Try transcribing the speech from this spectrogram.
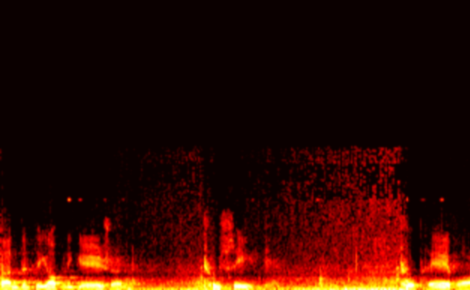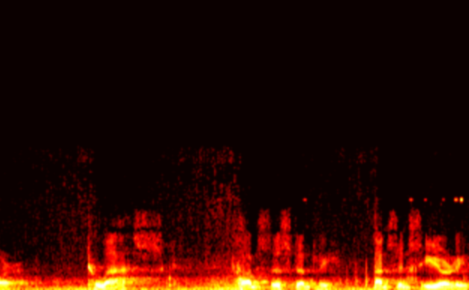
under the obligation to seek, to pray for, to ask consistently and sincerely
